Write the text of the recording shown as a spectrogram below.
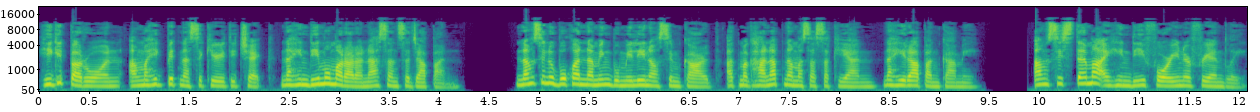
Higit pa roon, ang mahigpit na security check na hindi mo mararanasan sa Japan. Nang sinubukan naming bumili ng SIM card at maghanap na masasakyan, nahirapan kami. Ang sistema ay hindi foreigner-friendly.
